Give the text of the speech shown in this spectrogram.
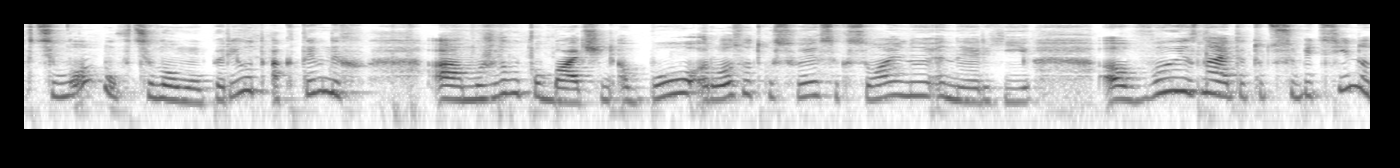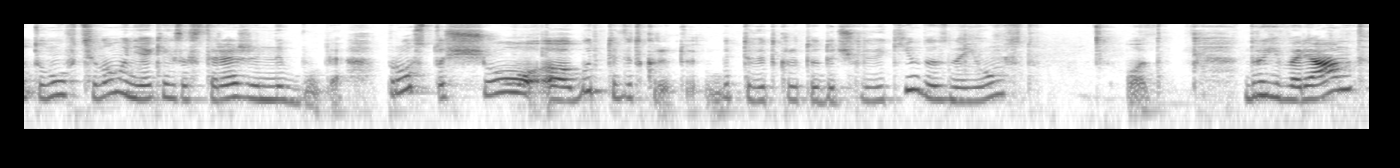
В цілому, в цілому період активних, можливо, побачень або розвитку своєї сексуальної енергії. Ви знаєте тут собі ціну, тому в цілому ніяких застережень не буде. Просто що будьте відкритою, будьте відкритою до чоловіків, до знайомств. От. Другий варіант.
